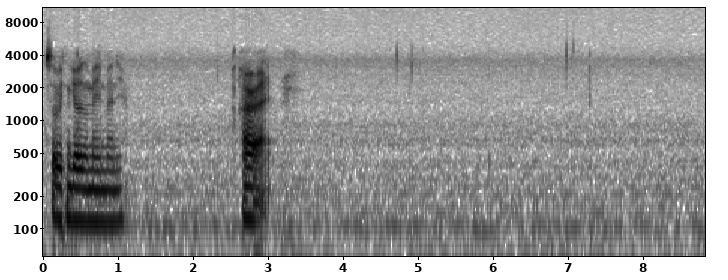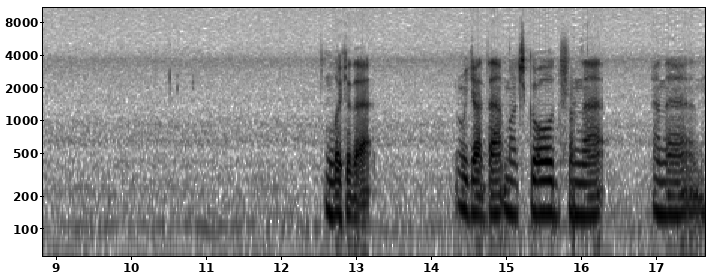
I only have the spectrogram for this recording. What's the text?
so we can go to the main menu. Alright. Look at that. We got that much gold from that and then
